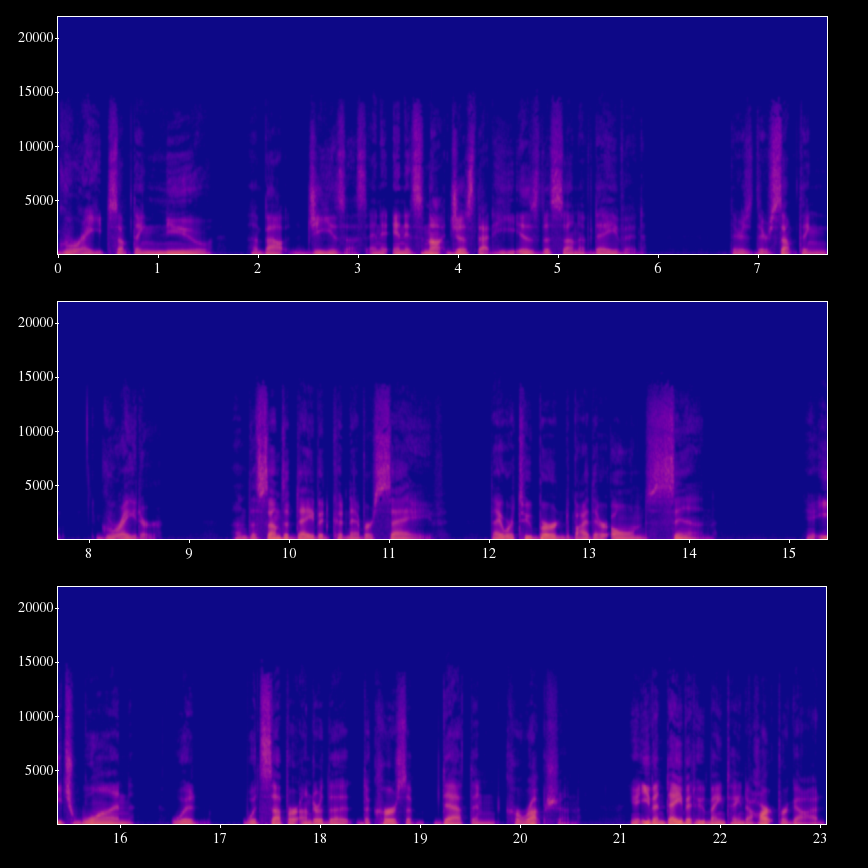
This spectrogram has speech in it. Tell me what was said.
great, something new about Jesus. And, and it's not just that he is the son of David. There's there's something greater. And the sons of David could never save. They were too burdened by their own sin. Each one would would suffer under the, the curse of death and corruption. You know, even David, who maintained a heart for God,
